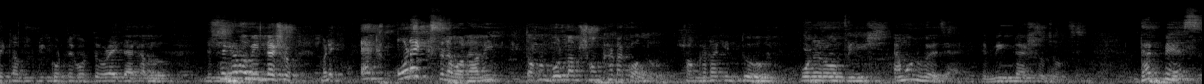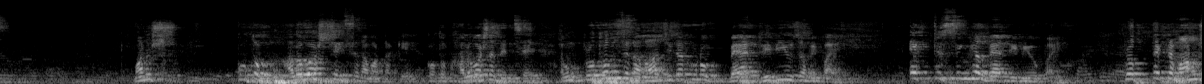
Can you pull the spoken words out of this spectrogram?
দেখলাম শুটিং করতে করতে ওরাই দেখাল, যে সেখানেও মিডনাইট শো মানে এক, অনেক সিনেমা আমি তখন বললাম, সংখ্যাটা কত? সংখ্যাটা কিন্তু পনেরো, বিশ, এমন হয়ে যায় যে মিডনাইট শো চলছে। দ্যাট মিনস মানুষ কত ভালোবাসছে এই সিনেমাটাকে, কত ভালোবাসা দিচ্ছে, এবং প্রথম সিনেমা যেটা কোনো ব্যাড রিভিউজ আমি পাই একটি সিঙ্গেল ব্যাড রিভিউ পাই প্রত্যেকটা মানুষ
